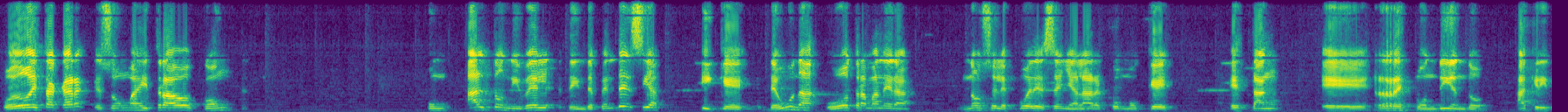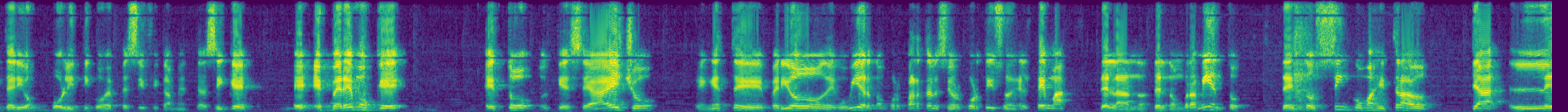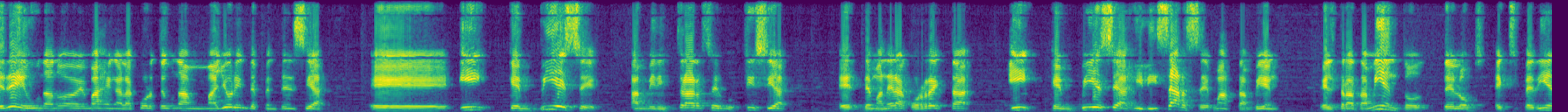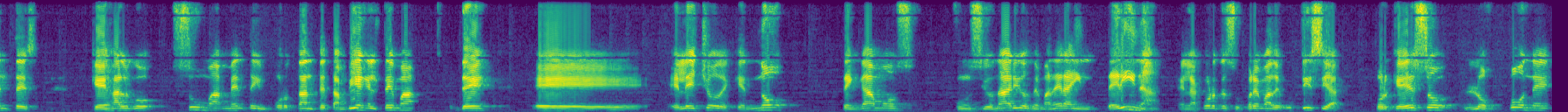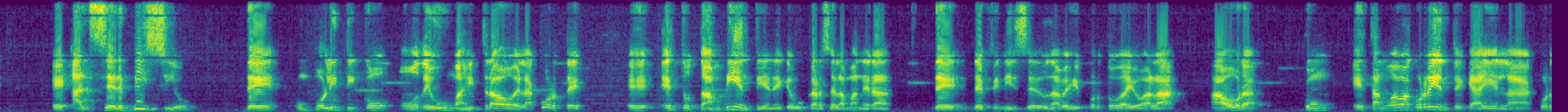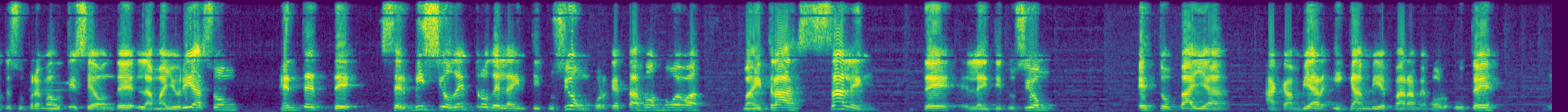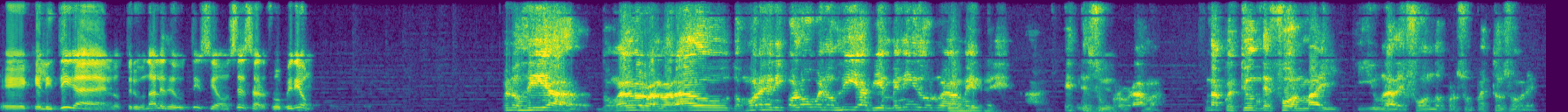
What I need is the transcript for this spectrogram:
puedo destacar que son magistrados con un alto nivel de independencia y que de una u otra manera no se les puede señalar como que están eh, respondiendo a criterios políticos específicamente. Así que eh, esperemos que esto que se ha hecho en este periodo de gobierno por parte del señor Cortizo en el tema del nombramiento de estos cinco magistrados ya le dé una nueva imagen a la Corte, una mayor independencia eh, y que empiece a administrarse justicia eh, de manera correcta y que empiece a agilizarse más también el tratamiento de los expedientes, que es algo sumamente importante. También el tema de eh, el hecho de que no tengamos funcionarios de manera interina en la Corte Suprema de Justicia, porque eso los pone eh, al servicio de un político o de un magistrado de la Corte. Eh, esto también tiene que buscarse la manera de definirse de una vez y por todas y ojalá Ahora, con esta nueva corriente que hay en la Corte Suprema de Justicia, donde la mayoría son gente de servicio dentro de la institución, porque estas dos nuevas magistradas salen de la institución, esto vaya a cambiar y cambie para mejor. Usted eh, que litiga en los tribunales de justicia, don César, su opinión. Buenos días, don Álvaro Alvarado, don Jorge Nicoló, buenos días, bienvenido nuevamente este es su programa. Una cuestión de forma y, una de fondo, por supuesto, sobre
